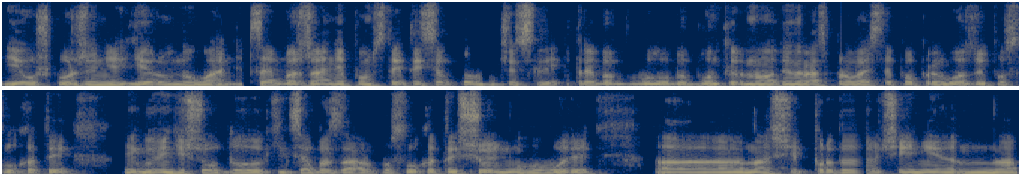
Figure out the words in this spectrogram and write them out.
Є ушкодження, є руйнування. Це бажання помститися в тому числі. Треба було би бункерного один раз провести по привозу і послухати, якби він дійшов до кінця базару. Послухати, що йому говорять е, наші продавчині на,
